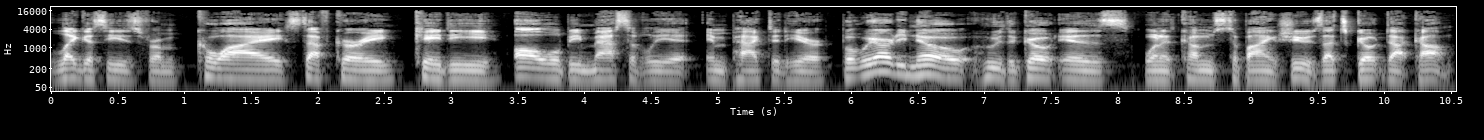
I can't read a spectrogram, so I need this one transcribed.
legacies from Kawhi, Steph Curry, KD, all will be massively impacted here. But we already know who the GOAT is when it comes to buying shoes. That's GOAT.com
